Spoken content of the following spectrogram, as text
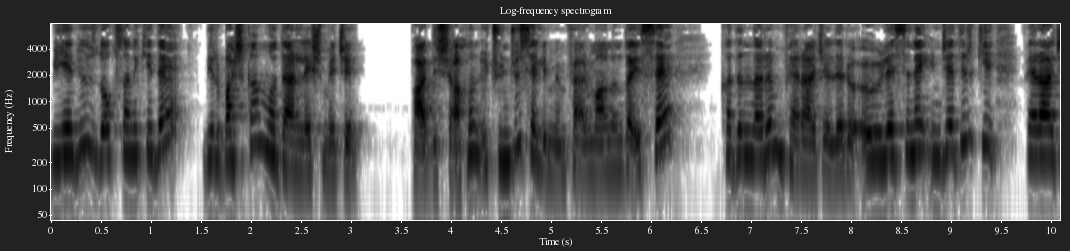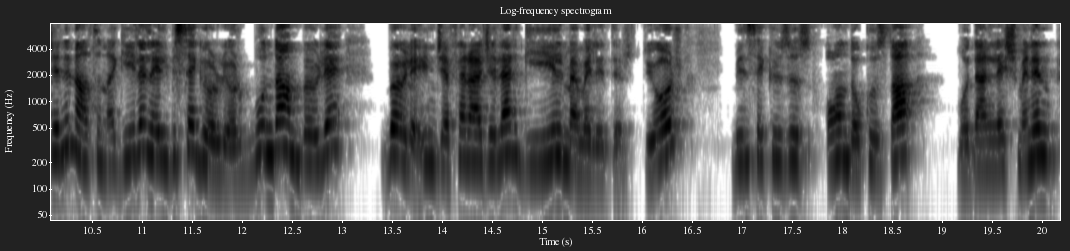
1792'de bir başka modernleşmeci padişahın 3. Selim'in fermanında ise kadınların feraceleri öylesine incedir ki feracenin altına giyilen elbise görülüyor. Bundan böyle böyle ince feraceler giyilmemelidir diyor. 1819'da modernleşmenin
